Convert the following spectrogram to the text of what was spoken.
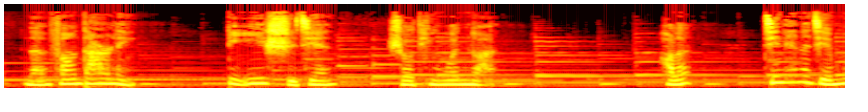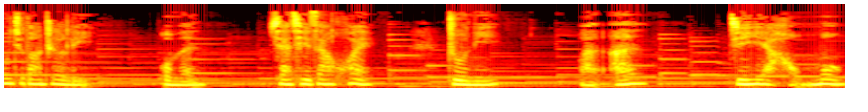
“南方 Darling”，第一时间收听温暖。好了，今天的节目就到这里，我们下期再会。祝你晚安，今夜好梦，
